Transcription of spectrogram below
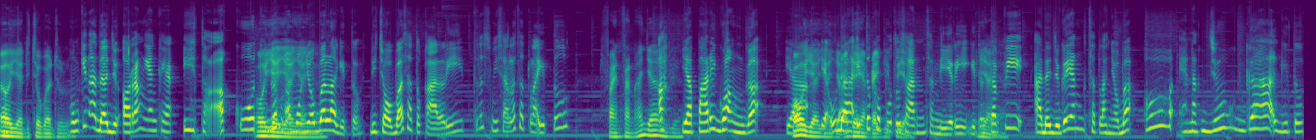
Oh iya dicoba dulu. mungkin ada orang yang kayak ih takut. Oh, iya, nggak iya, mau iya, nyoba lah gitu. Dicoba satu kali terus misalnya setelah itu Fine fine aja. ah dia. ya pari gua enggak. Ya Oh, iya, iya, ya iya, udah itu kayak gitu keputusan sendiri gitu. Iya, tapi ada juga yang setelah nyoba oh enak juga gitu.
